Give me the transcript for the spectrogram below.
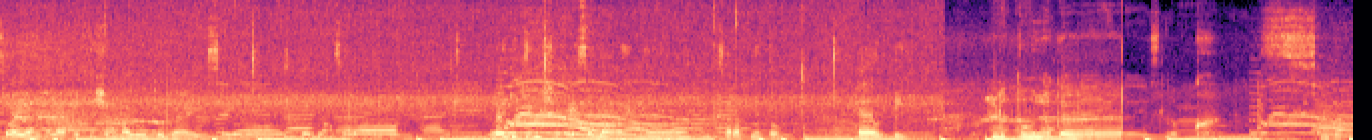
So, ayan. Malapit na siyang maluto, guys. Ayan. Sobrang sarap. Nyo din siya, guys, sa bahay nyo. Sarap nito. Healthy. Luto na guys. Look. Sarap.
